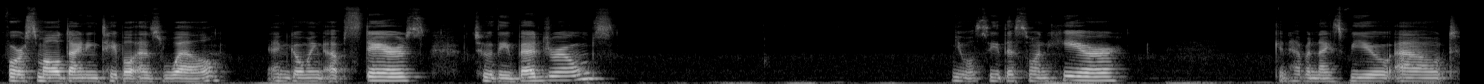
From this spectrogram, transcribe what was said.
for a small dining table as well. And going upstairs to the bedrooms. You will see this one here can have a nice view out.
